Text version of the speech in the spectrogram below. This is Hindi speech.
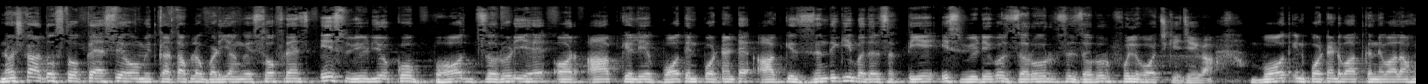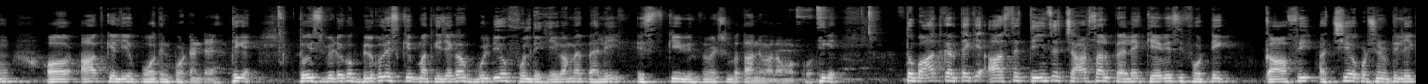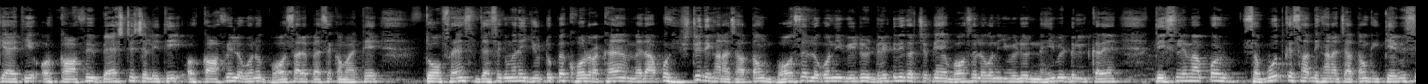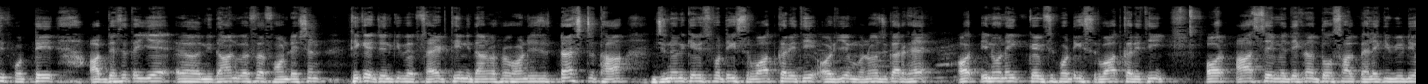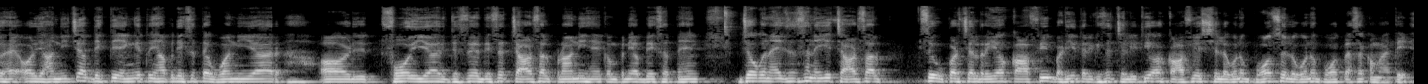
नमस्कार दोस्तों, कैसे हो? उम्मीद करता हूँ आप लोग बढ़िया होंगे। सो फ्रेंड्स इस वीडियो को बहुत ज़रूरी है और आपके लिए बहुत इंपॉर्टेंट है। आपकी ज़िंदगी बदल सकती है। इस वीडियो को ज़रूर से ज़रूर फुल वॉच कीजिएगा। बहुत इंपॉर्टेंट बात करने वाला हूँ और आपके लिए बहुत इंपॉर्टेंट है। ठीक है? तो इस वीडियो को बिल्कुल स्किप मत कीजिएगा। वीडियो फुल देखिएगा। मैं पहले इसकी इन्फॉर्मेशन बताने वाला हूँ आपको। ठीक है? तो बात करते हैं कि आज से तीन से चार साल पहले केवीसी फोर्टी काफ़ी अच्छी अपॉर्चुनिटी लेके आई थी और काफ़ी बेस्ट चली थी और काफ़ी लोगों ने बहुत सारे पैसे कमाए थे। तो फ्रेंड्स जैसे कि मैंने यूट्यूब पे खोल रखा है, मैं आपको हिस्ट्री दिखाना चाहता हूँ। बहुत से लोगों ने वीडियो डिलीट भी कर चुके हैं, बहुत से लोगों ने वीडियो नहीं भी डिलीट करे। तो इसलिए मैं आपको सबूत के साथ दिखाना चाहता हूँ कि केवीसी फोर्टी आप देख सकते ये निदान वेलफेयर फाउंडेशन ठीक है, जिनकी वेबसाइट थी, निदान वेलफेयर फाउंडेशन ट्रस्ट था, जिन्होंने केवीसी फोर्टी की शुरुआत करी थी और ये मनोज गर्ग है। और इन्होंने केवीसी फोर्टी की शुरुआत करी थी। और आज से मैं देख रहा हूँ, दो साल पहले की वीडियो है। और यहाँ नीचे आप देखते जाएँगे तो यहाँ पे देख सकते हैं वन ईयर और फोर ईयर जैसे सकते चार साल पुरानी है कंपनी आप देख सकते हैं। जो ऑर्गेनाइजेशन है, ये चार साल से ऊपर चल रही है और काफ़ी बढ़िया तरीके से चली थी और काफ़ी अच्छे लोगों ने, बहुत से लोगों ने बहुत पैसा कमाए थे।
